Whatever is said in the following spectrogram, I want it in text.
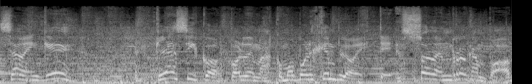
¿saben qué? Clásicos por demás, como por ejemplo este, Soda en Rock and Pop.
